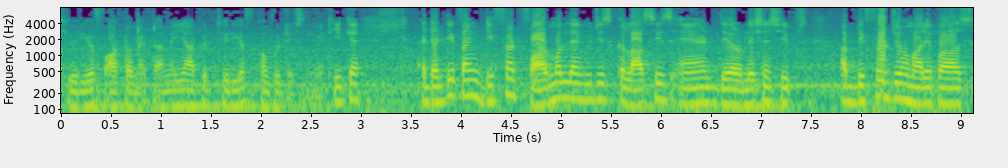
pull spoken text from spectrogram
थ्योरी ऑफ़ ऑटोमेटा में या फिर थ्योरी ऑफ़ कंप्यूटेशन में, ठीक है? Identifying different formal languages classes and their relationships अब डिफरेंट जो हमारे पास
